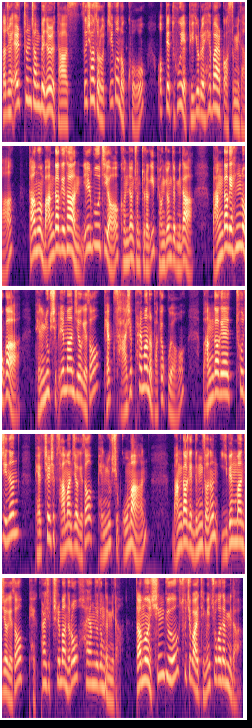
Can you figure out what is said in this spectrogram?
나중에 엘튼 장비들 다 스샷으로 찍어놓고 업데이트 후에 비교를 해봐야 할 것 같습니다. 다음은 망각의 산 일부 지역 건장 전투력이 변경됩니다. 망각의 행로가 161만 지역에서 148만으로 바뀌었고요. 망각의 초지는 174만 지역에서 165만, 망각의 능선은 200만 지역에서 187만으로 하향 조정됩니다. 다음은 신규 수집 아이템이 추가됩니다.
